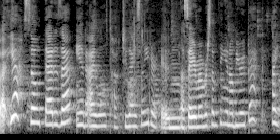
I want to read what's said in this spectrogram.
But yeah, so that is that, and I will talk to you guys later, unless I remember something, and I'll be right back. Bye.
